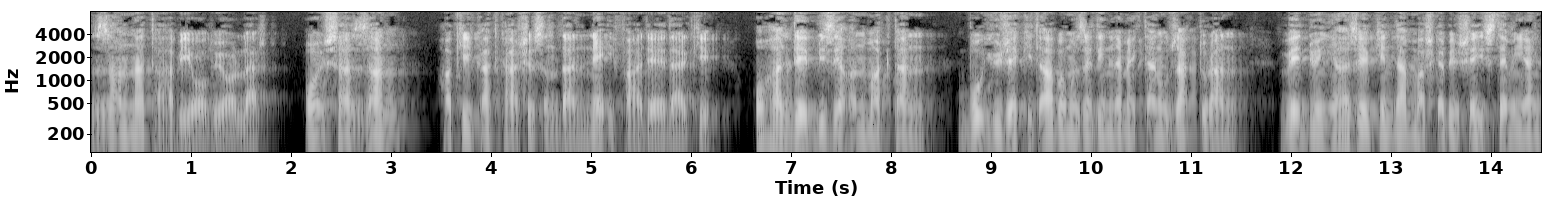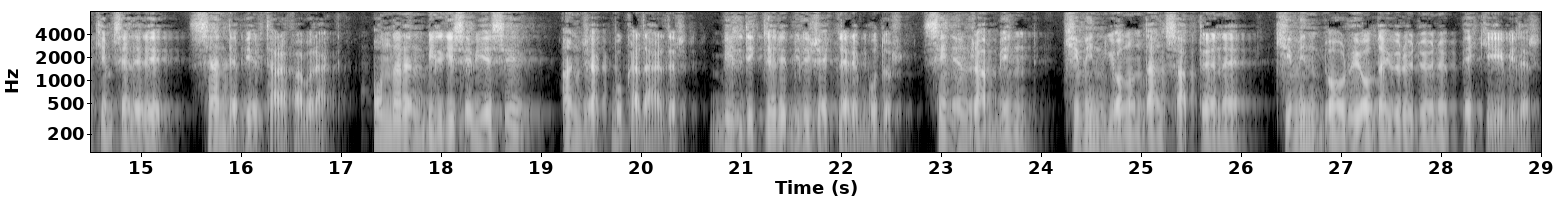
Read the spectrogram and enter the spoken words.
zanna tabi oluyorlar. Oysa zan hakikat karşısında ne ifade eder ki? O halde bizi anmaktan, bu yüce kitabımızı dinlemekten uzak duran ve dünya zevkinden başka bir şey istemeyen kimseleri sen de bir tarafa bırak. Onların bilgi seviyesi ancak bu kadardır. Bildikleri bilecekleri budur. Senin Rabbin kimin yolundan saptığını, kimin doğru yolda yürüdüğünü pek iyi bilir.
